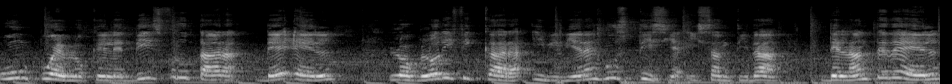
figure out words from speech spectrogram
un pueblo que le disfrutara de Él, lo glorificara y viviera en justicia y santidad delante de Él,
